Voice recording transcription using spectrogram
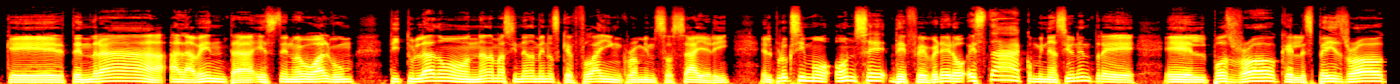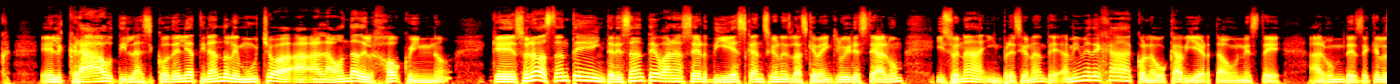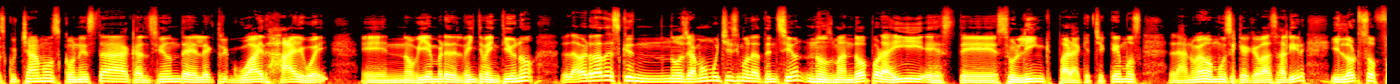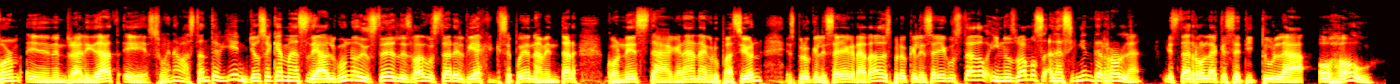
que tendrá a la venta este nuevo álbum titulado nada más y nada menos que Flying Chromium Society el próximo 11 de febrero. Esta combinación entre el post-rock, el space rock, el crowd y la psicodelia tirándole mucho a, a la onda del Hawking, ¿no? Que suena bastante interesante. Van a ser 10 canciones las que va a incluir este álbum y suena impresionante. A mí me deja con la boca abierta aún este álbum desde que lo escuchamos con esta canción de Electric White Highway en noviembre del 2021. La verdad es que nos llamó muchísimo la atención. Nos mandó por ahí este su link para que chequemos la nueva música que va a salir y Lords of Form en, realidad eh, suena bastante bien. Yo sé que más de alguno de ustedes les va a gustar el viaje que se pueden aventar con esta gran agrupación. Espero que les haya agradado, espero que les haya gustado y nos vamos a la siguiente rola, esta rola que se titula Oh Ho.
